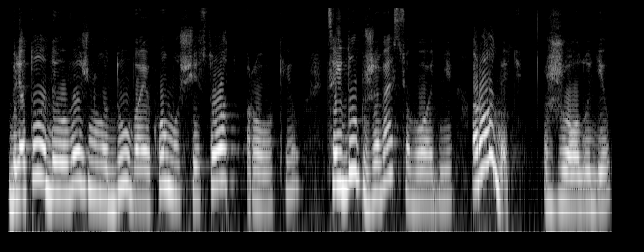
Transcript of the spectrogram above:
біля того дивовижного дуба, якому 600 років, цей дуб живе сьогодні, родить жолудів.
